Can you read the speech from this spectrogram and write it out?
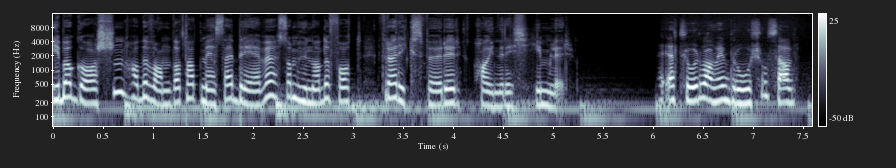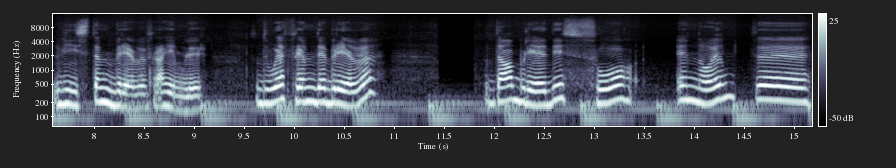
I bagasjen hadde Wanda tatt med seg brevet som hun hadde fått fra riksfører Heinrich Himmler. Jeg tror det var min bror som sa 'vis dem brevet fra Himmler'. Så dro jeg frem det brevet. Da ble de så enormt eh,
